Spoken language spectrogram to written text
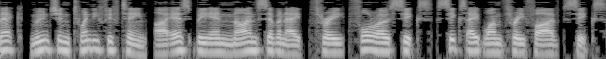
Beck, München 2015, ISBN 978-3-406-68135-6.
